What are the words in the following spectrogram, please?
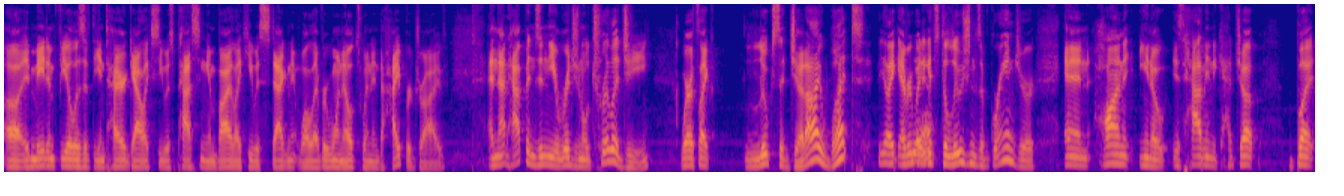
uh, it made him feel as if the entire galaxy was passing him by, like he was stagnant while everyone else went into hyperdrive, and that happens in the original trilogy, where it's like Luke's a Jedi. What? Like everybody yeah. gets delusions of grandeur, and Han, you know, is having to catch up. But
